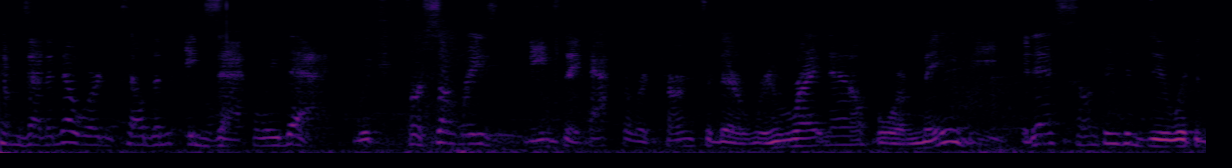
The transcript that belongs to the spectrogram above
comes out of nowhere to tell them exactly that, which for some reason means they have to return to their room right now, or maybe it has something to do with the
